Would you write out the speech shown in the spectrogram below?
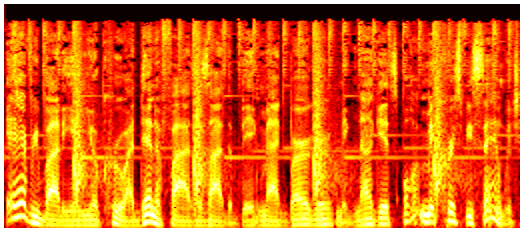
Everybody in your crew identifies as either Big Mac Burger, McNuggets, or McCrispy Sandwich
